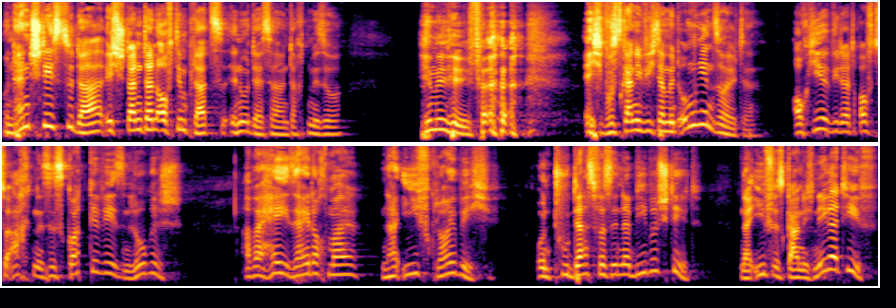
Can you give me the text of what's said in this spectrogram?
Und dann stehst du da, ich stand dann auf dem Platz in Odessa und dachte mir so, Himmelhilfe. Ich wusste gar nicht, wie ich damit umgehen sollte. Auch hier wieder darauf zu achten, es ist Gott gewesen, logisch. Aber hey, sei doch mal naiv gläubig und tu das, was in der Bibel steht. Naiv ist gar nicht negativ.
